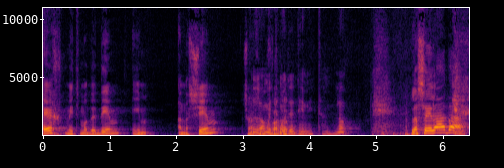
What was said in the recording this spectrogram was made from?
איך מתמודדים עם אנשים שאנחנו לא כבר... מתמודדים איתם, לא. לשאלה הבאה.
